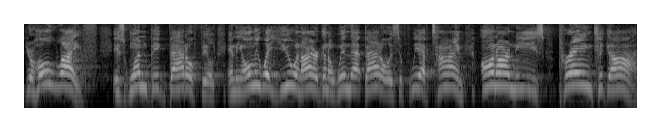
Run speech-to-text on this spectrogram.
Your whole life is one big battlefield. And the only way you and I are going to win that battle is if we have time on our knees praying to God.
